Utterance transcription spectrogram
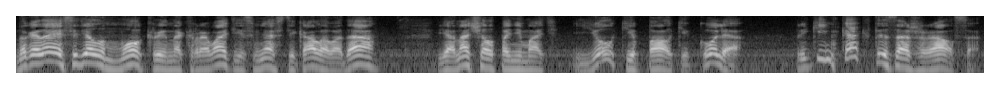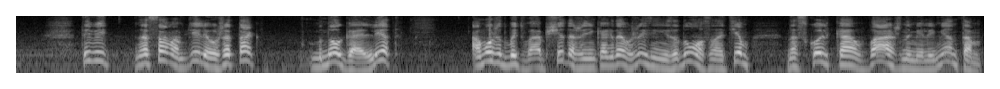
Но когда я сидел мокрый на кровати и с меня стекала вода, я начал понимать, елки-палки, Коля, прикинь, как ты зажрался. Ты ведь на самом деле уже так много лет – а может быть вообще даже никогда в жизни не задумывался над тем, насколько важным элементом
